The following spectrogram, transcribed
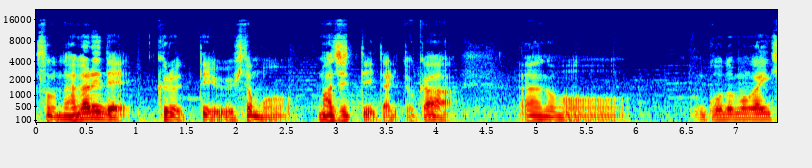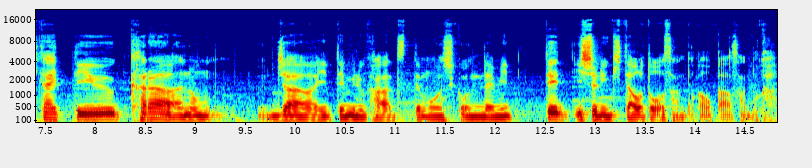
うその流れで来るっていう人も混じっていたりとかあの子供が行きたいって言うからあのじゃあ行ってみるかっつって申し込んでみて一緒に来たお父さんとかお母さんとか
